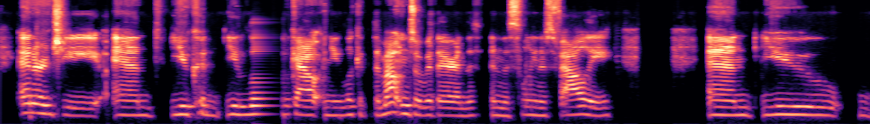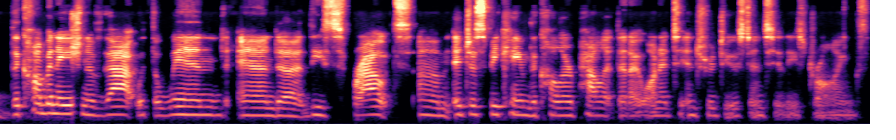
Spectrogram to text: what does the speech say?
energy and you could you look out and you look at the mountains over there in the in the Salinas Valley and you the combination of that with the wind and uh, these sprouts um, it just became the color palette that i wanted to introduce into these drawings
